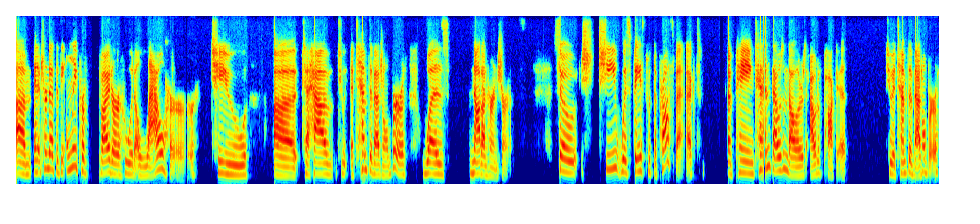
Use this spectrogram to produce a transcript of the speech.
um, and it turned out that the only provider who would allow her to uh, to have to attempt a vaginal birth was not on her insurance. So she was faced with the prospect of paying $10,000 out of pocket to attempt a vaginal birth,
